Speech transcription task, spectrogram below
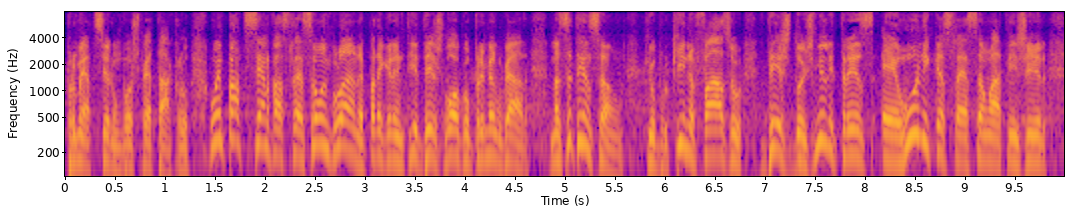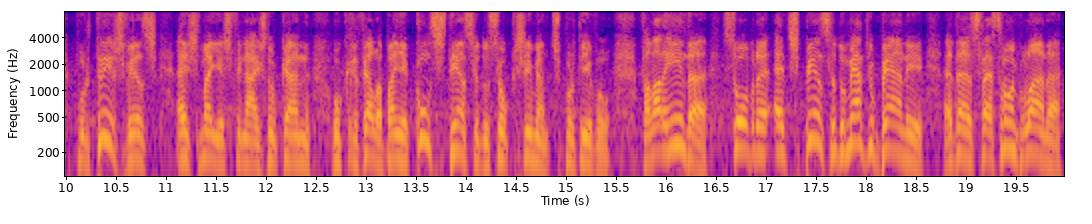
promete ser um bom espetáculo. O empate serve à seleção angolana para garantir desde logo o primeiro lugar. Mas atenção, que o Burkina Faso, desde 2013, é a única seleção a atingir por três vezes as meias finais do CAN, o que revela bem a consistência do seu crescimento desportivo. Falar ainda sobre a dispensa do médio Beni da seleção angolana.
